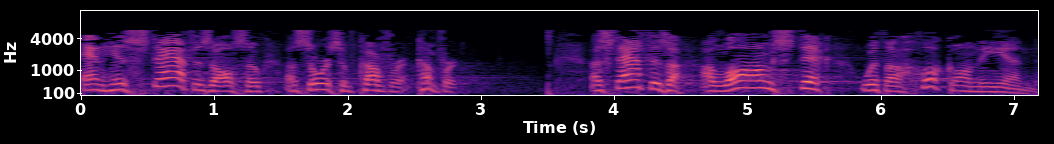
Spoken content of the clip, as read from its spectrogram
And his staff is also a source of comfort. A staff is a, a long stick with a hook on the end.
